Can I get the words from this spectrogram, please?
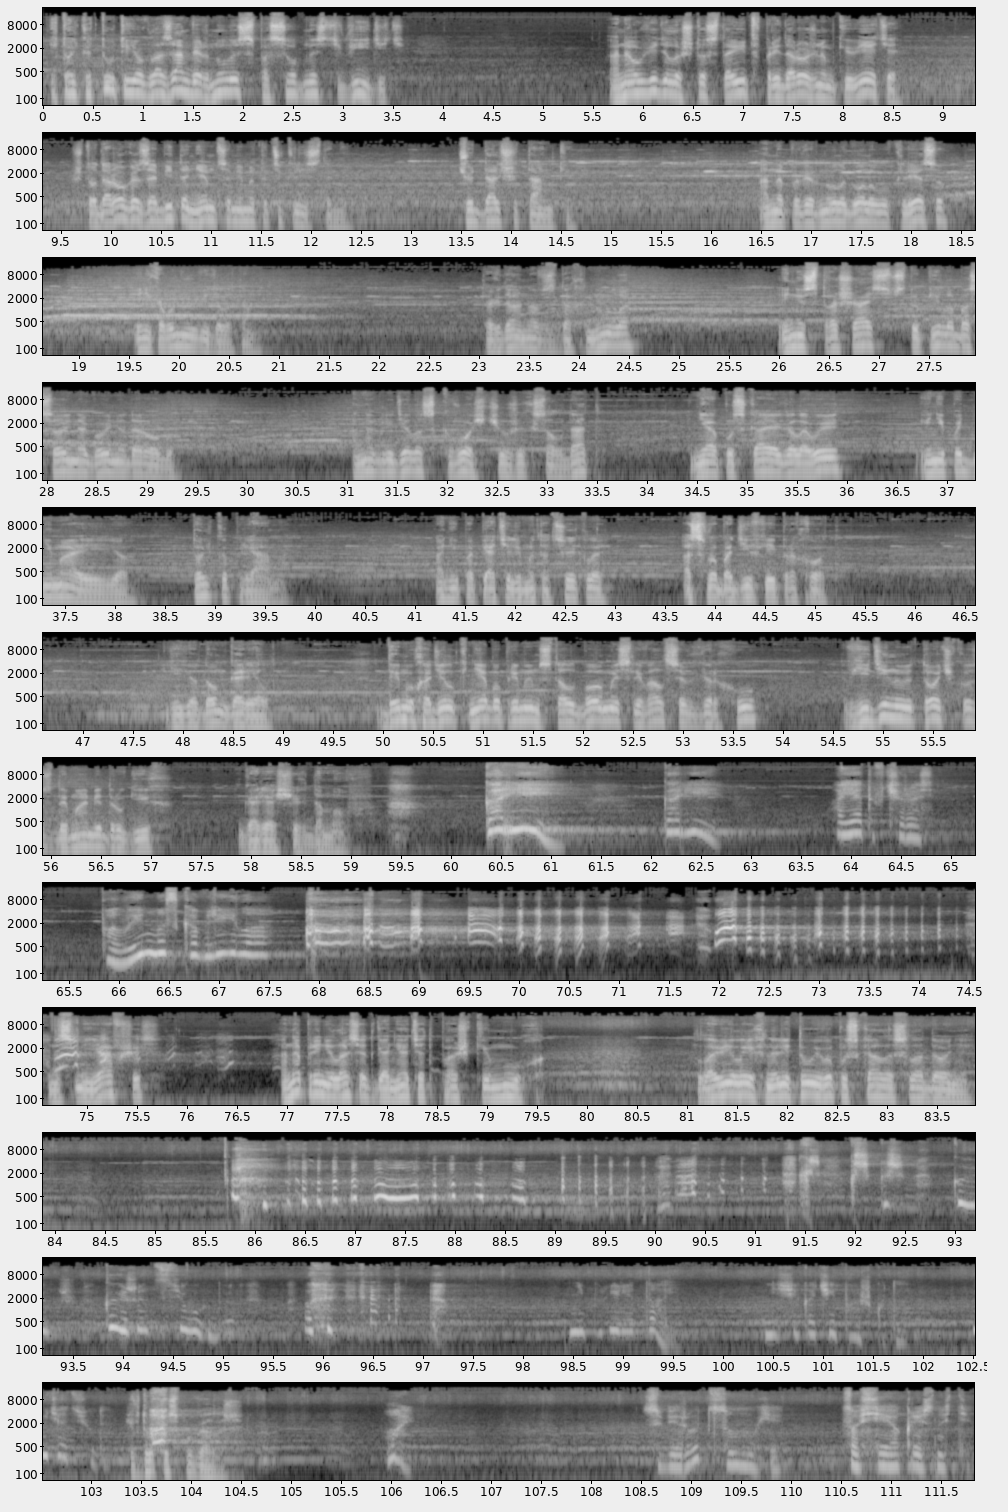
И только тут ее глазам вернулась способность видеть. Она увидела, что стоит в придорожном кювете, что дорога забита немцами-мотоциклистами. Чуть дальше танки. Анна повернула голову к лесу и никого не увидела там. Тогда она вздохнула и, не страшась, вступила босой ногой на дорогу. Она глядела сквозь чужих солдат, не опуская головы и не поднимая ее, только прямо. Они попятили мотоциклы, освободив ей проход. Ее дом горел. Дым уходил к небу прямым столбом и сливался вверху в единую точку с дымами других горящих домов. Гори, гори. А я-то вчера полын москоблила. Насмеявшись, она принялась отгонять от Пашки мух. Ловила их на лету и выпускала с ладони. Ой, соберутся мухи со всей окрестности,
